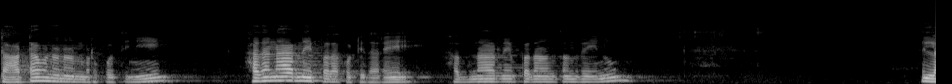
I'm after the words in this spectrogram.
ಡಾಟಾವನ್ನು ನಾನು ಬರ್ಕೋತೀನಿ. ಹದಿನಾರನೇ ಪದ ಕೊಟ್ಟಿದ್ದಾರೆ. ಹದಿನಾರನೇ ಪದ ಅಂತಂದರೆ ಏನು? ಇಲ್ಲ,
